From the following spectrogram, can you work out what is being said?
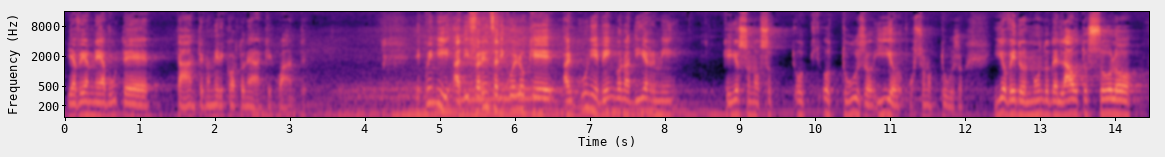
di averne avute tante, non mi ricordo neanche quante. E quindi a differenza di quello che alcuni vengono a dirmi che io sono ottuso, io sono ottuso, io vedo il mondo dell'auto solo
